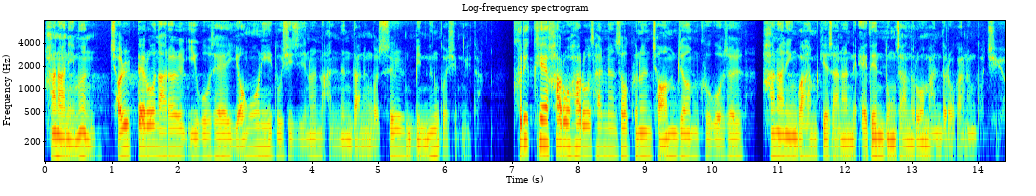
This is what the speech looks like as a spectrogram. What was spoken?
하나님은 절대로 나를 이곳에 영원히 두시지는 않는다는 것을 믿는 것입니다. 그렇게 하루하루 살면서 그는 점점 그곳을 하나님과 함께 사는 에덴 동산으로 만들어가는 거지요.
